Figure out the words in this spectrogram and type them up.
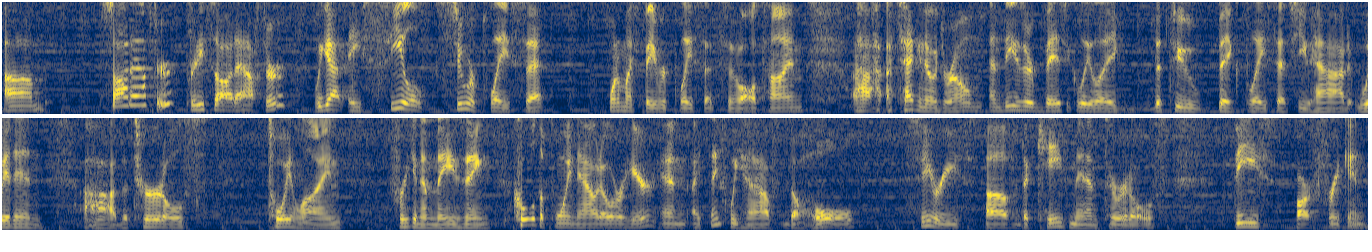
Um, sought after, pretty sought after. We got a Seal Sewer playset, one of my favorite playsets of all time, uh, a Technodrome, and these are basically like the two big playsets you had within uh, the Turtles toy line. Freaking amazing. Cool to point out over here, and I think we have the whole series of the caveman turtles. These are freaking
